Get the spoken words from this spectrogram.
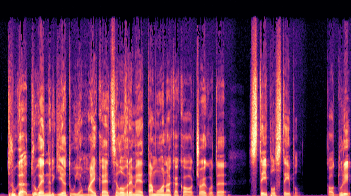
друга друга енергијата у Јамајка е цело време е таму онака као човекот е стейпл стейпл. Као дури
